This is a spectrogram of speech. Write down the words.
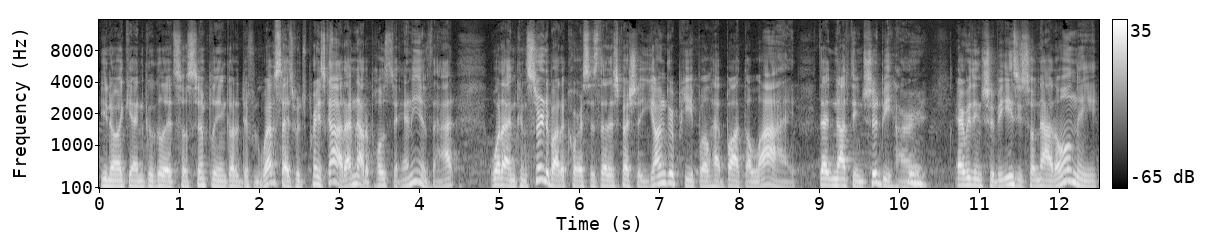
you know, again, Google it so simply and go to different websites, which praise God, I'm not opposed to any of that. What I'm concerned about, of course, is that especially younger people have bought the lie that nothing should be hard. Mm everything should be easy. So not only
